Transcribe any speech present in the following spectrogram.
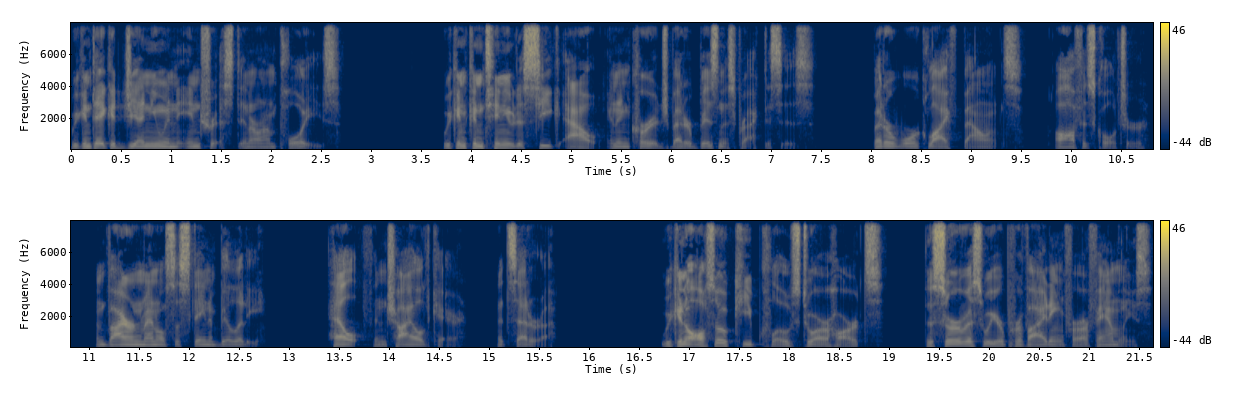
We can take a genuine interest in our employees we can continue to seek out and encourage better business practices, better work life balance, office culture, environmental sustainability, health and childcare, etc. We can also keep close to our hearts the service we are providing for our families,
